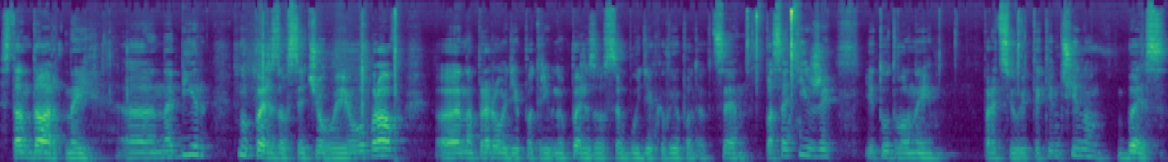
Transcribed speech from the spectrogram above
стандартний е, набір. Ну, перш за все, чого я його брав. Е, на природі потрібно, перш за все, в будь-який випадок це пасатіжі, і тут вони працюють таким чином, без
